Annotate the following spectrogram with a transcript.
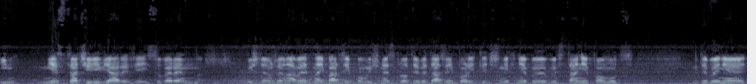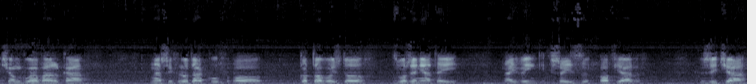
i nie stracili wiary w jej suwerenność. Myślę, że nawet najbardziej pomyślne sploty wydarzeń politycznych nie byłyby w stanie pomóc, gdyby nie ciągła walka naszych rodaków o gotowość do złożenia tej największej z ofiar życia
